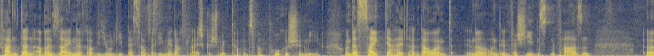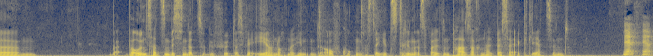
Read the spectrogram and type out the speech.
fand dann aber seine Ravioli besser, weil die mir nach Fleisch geschmeckt haben. Und zwar pure Chemie. Und das zeigt er halt andauernd ne? und in verschiedensten Phasen. Ähm, bei uns hat es ein bisschen dazu geführt, dass wir eher nochmal hinten drauf gucken, was da jetzt drin ist, weil ein paar Sachen halt besser erklärt sind. Ja, ja.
